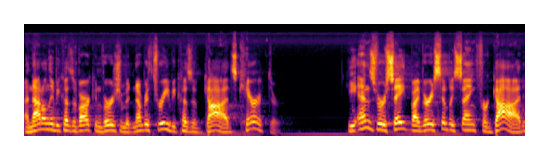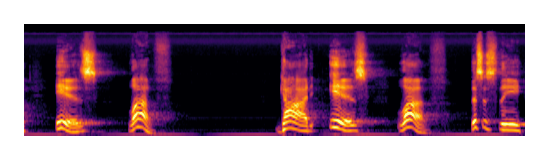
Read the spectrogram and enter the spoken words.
and not only because of our conversion, but number three, because of God's character. He ends verse 8 by very simply saying, For God is love. God is love. This is the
